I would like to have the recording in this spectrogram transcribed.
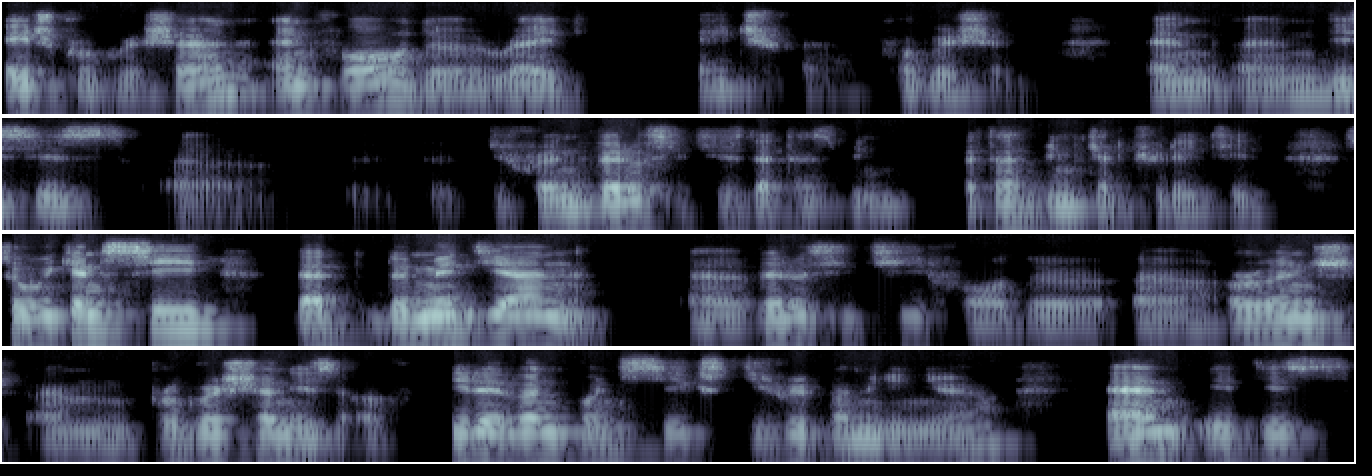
age progression and for the red age progression. And, and this is uh, different velocities that has been that have been calculated. So we can see that the median uh, velocity for the uh, orange um, progression is of 11.6 degree per millisiever, and it is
